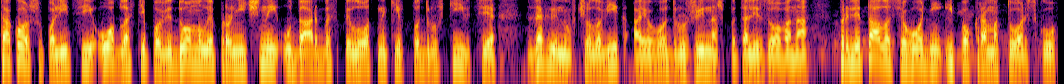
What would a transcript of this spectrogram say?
Також у поліції області повідомили про нічний удар безпілотників по Дружківці. Загинув чоловік, а його дружина шпиталізована. Прилітало сьогодні і по Краматорську,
